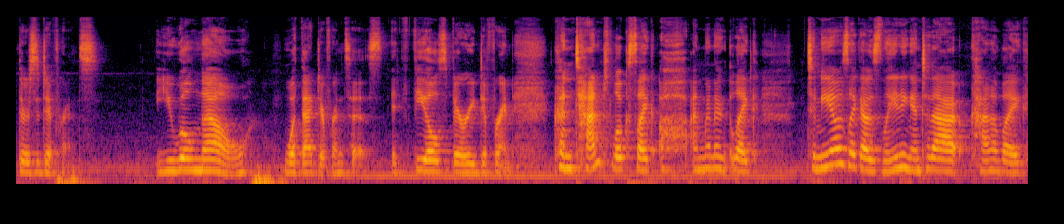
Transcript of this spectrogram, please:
There's a difference. You will know what that difference is. It feels very different. Content looks like, oh, I'm going to like to me I was like I was leaning into that kind of like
